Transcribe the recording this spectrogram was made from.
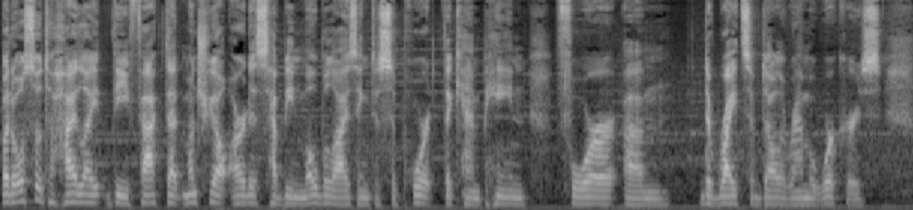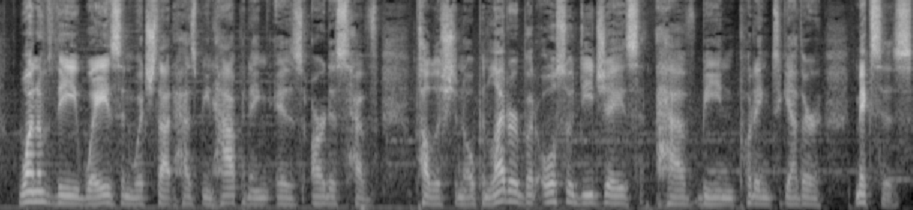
but also to highlight the fact that Montreal artists have been mobilizing to support the campaign for um, the rights of Dollarama workers. One of the ways in which that has been happening is artists have published an open letter, but also DJs have been putting together mixes.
